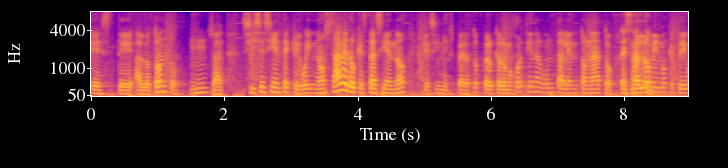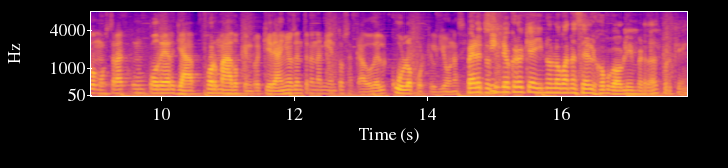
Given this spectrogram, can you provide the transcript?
este a lo tonto. O sea, sí se siente que el güey no sabe lo que está haciendo, que es inexperto, pero que a lo mejor tiene algún talento nato. No es lo mismo que te digo, mostrar un poder ya formado que requiere años de entrenamiento sacado del culo porque el guion así. Pero entonces exige. yo creo que ahí no lo van a hacer el Hobgoblin, ¿verdad? Porque...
